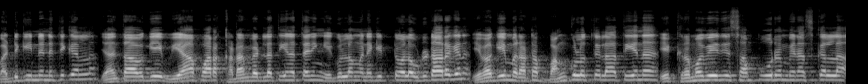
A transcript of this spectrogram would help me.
බඩගින්න නැති කරලා ජනතාවගේ ව්‍යාපාර කඩම් වැටලා තියෙන තැනින් ඒගොල්ලන්ව නැගිට්ටවලා උඩට අරගෙන ඒ වගේම රට බංකොලොත් වෙලා තියෙන ඒ ක්‍රමවේදය සම්පූර්ණ වෙනස් කරලා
